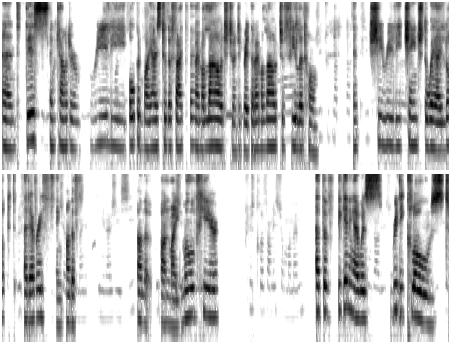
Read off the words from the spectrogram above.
And this encounter really opened my eyes to the fact that I'm allowed to integrate, that I'm allowed to feel at home. And she really changed the way I looked at everything on the on the on my move here. At the beginning, I was really closed,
